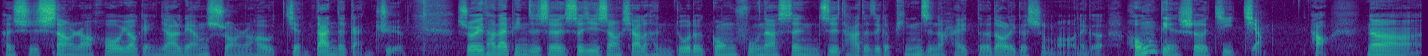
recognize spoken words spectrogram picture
很时尚，然后要给人家凉爽，然后简单的感觉。所以他在瓶子设设计上下了很多的功夫，那甚至他的这个瓶子呢，还得到了一个什么那个红点设计奖。好，那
